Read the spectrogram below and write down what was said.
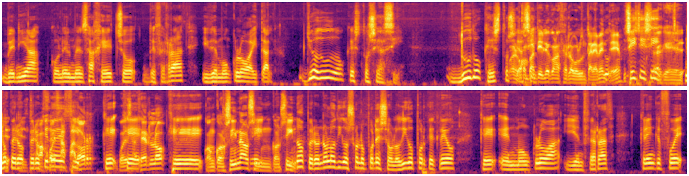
venía con el mensaje hecho de Ferraz y de Moncloa y tal. Yo dudo que esto sea así. Dudo que esto bueno, sea es compatible con hacerlo voluntariamente. ¿eh? Sí, sí, sí. O sea, que el, no, pero, el pero quiero de decir zapador que, puedes que- hacerlo que- con consigna o sin consigna. No, pero no lo digo solo por eso, lo digo porque creo que en Moncloa y en Ferraz creen que fue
